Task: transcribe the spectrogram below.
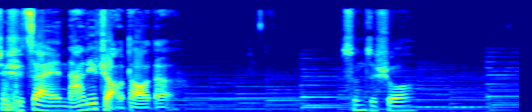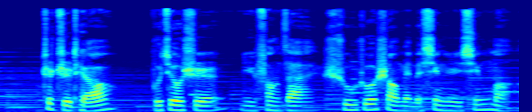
这是在哪里找到的？孙子说：“这纸条不就是你放在书桌上面的幸运星吗？”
